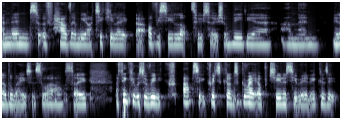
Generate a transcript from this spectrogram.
And then sort of how then we articulate that obviously a lot through social media and then in other ways as well. So I think it was a really cr- absolutely critical. It's a great opportunity really because it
